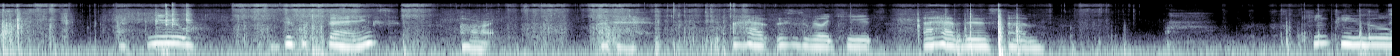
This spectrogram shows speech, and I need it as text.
A few different things. All right. Okay. I have, this is really cute. I have this um, cute candle,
